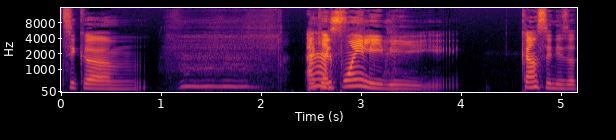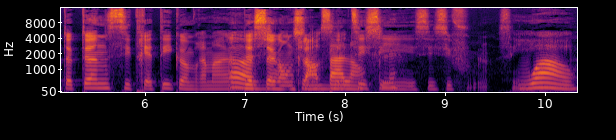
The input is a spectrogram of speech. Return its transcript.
C'est comme. À Ah, quel point les. les- Quand c'est des Autochtones, c'est traité comme vraiment Ah, de seconde classe. C'est fou. là. Wow.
